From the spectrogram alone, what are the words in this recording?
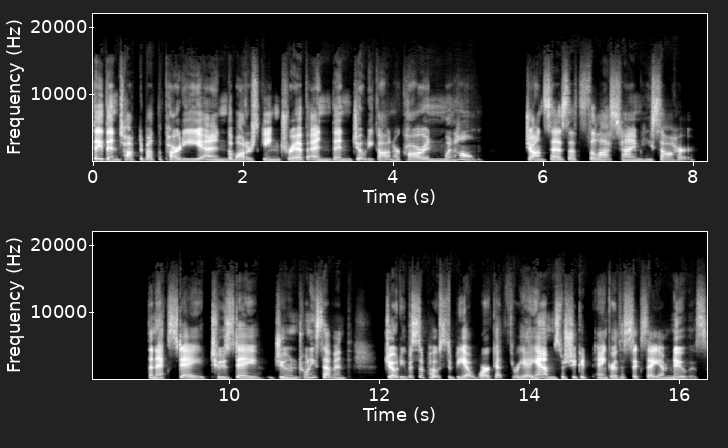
They then talked about the party and the water skiing trip, and then Jodi got in her car and went home. John says that's the last time he saw her. The next day, Tuesday, June 27th, Jodi was supposed to be at work at 3 a.m. so she could anchor the 6 a.m. news.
